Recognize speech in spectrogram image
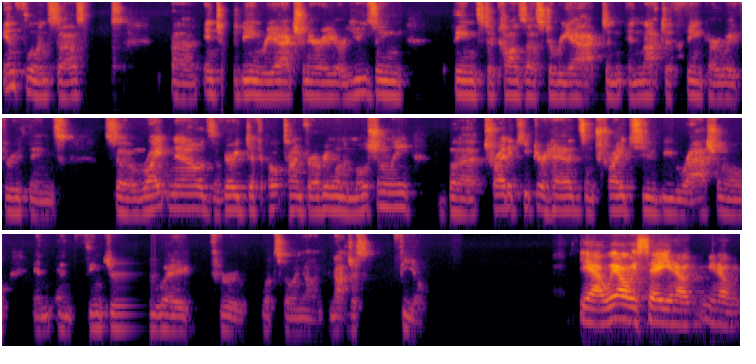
influence us uh, into being reactionary or using things to cause us to react and, and not to think our way through things. So right now it's a very difficult time for everyone emotionally, but try to keep your heads and try to be rational and, and think your way through what's going on, not just feel. Yeah, we always say, you know, you know,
